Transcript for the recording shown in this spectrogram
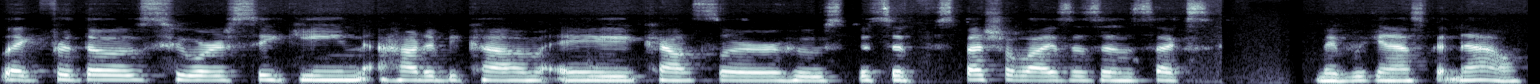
like for those who are seeking how to become a counselor who specific, specializes in sex, maybe we can ask it now.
